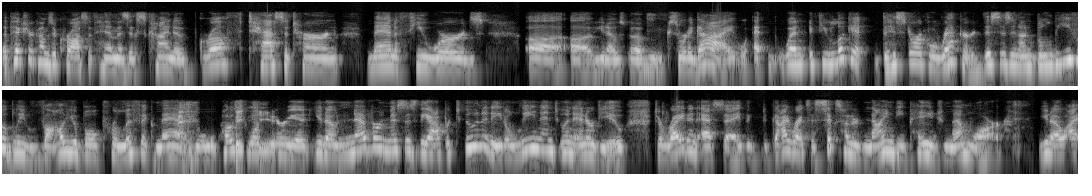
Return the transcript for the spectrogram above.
A picture comes across of him as this kind of gruff, taciturn man of few words, uh, uh, you know, uh, sort of guy. When, if you look at the historical record, this is an unbelievably voluble, prolific man who, in the post-war period, you know, never misses the opportunity to lean into an interview, to write an essay. The, the guy writes a 690-page memoir. You know, I,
